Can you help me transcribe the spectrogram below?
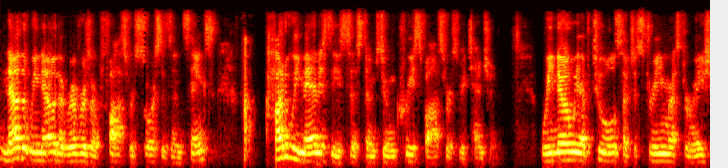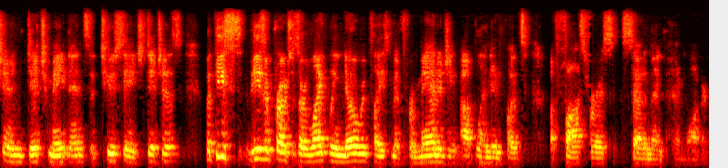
now that we know that rivers are phosphorus sources and sinks, how do we manage these systems to increase phosphorus retention? We know we have tools such as stream restoration, ditch maintenance, and two-stage ditches, but these, these approaches are likely no replacement for managing upland inputs of phosphorus, sediment, and water.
